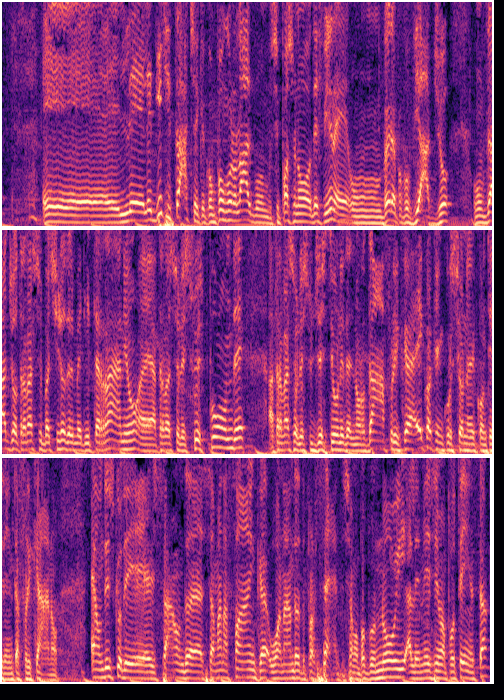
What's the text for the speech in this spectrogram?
E le, le dieci tracce che compongono l'album si possono definire un vero e proprio viaggio, un viaggio attraverso il bacino del Mediterraneo, eh, attraverso le sue sponde, attraverso le suggestioni del Nord Africa e qualche incursione nel continente africano. È un disco del sound eh, Savannah Funk 100%, siamo proprio noi all'ennesima potenza.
